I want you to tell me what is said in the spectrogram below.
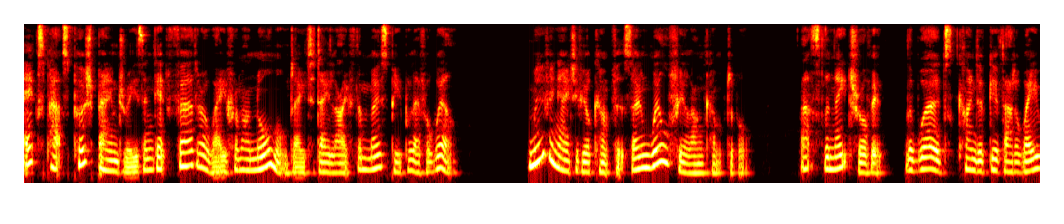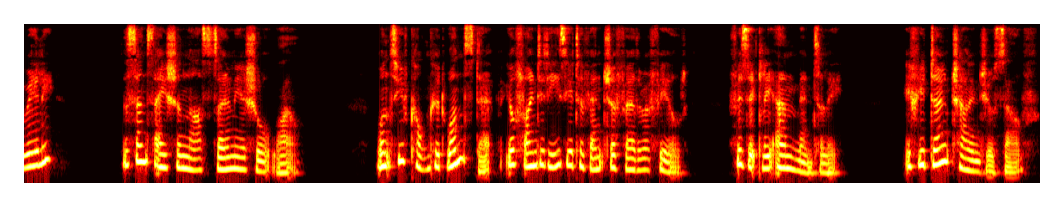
expats push boundaries and get further away from our normal day to day life than most people ever will. Moving out of your comfort zone will feel uncomfortable. That's the nature of it the words kind of give that away, really. The sensation lasts only a short while. Once you've conquered one step, you'll find it easier to venture further afield, physically and mentally. If you don't challenge yourself,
